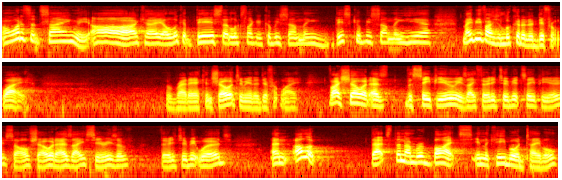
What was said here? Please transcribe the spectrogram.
oh, what is it saying me? Oh, okay, I'll look at this. That looks like it could be something. This could be something here. Maybe if I look at it a different way. The can show it to me in a different way. If I show it as the CPU is a 32-bit CPU, so I'll show it as a series of 32-bit words. And oh look, that's the number of bytes in the keyboard table.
